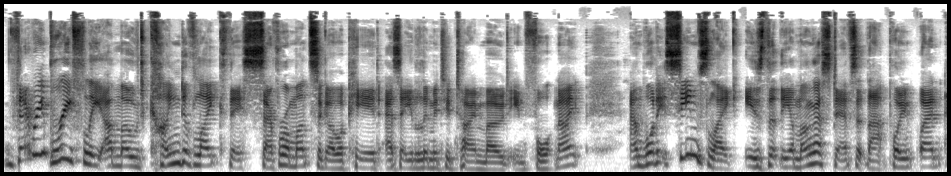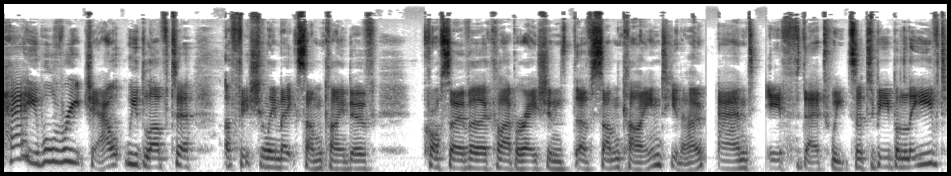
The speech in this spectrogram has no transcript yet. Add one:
Very briefly, a mode kind of like this several months ago appeared as a limited time mode in Fortnite. And what it seems like is that the Among Us devs at that point went, hey, we'll reach out. We'd love to officially make some kind of crossover collaborations of some kind, you know. And if their tweets are to be believed,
